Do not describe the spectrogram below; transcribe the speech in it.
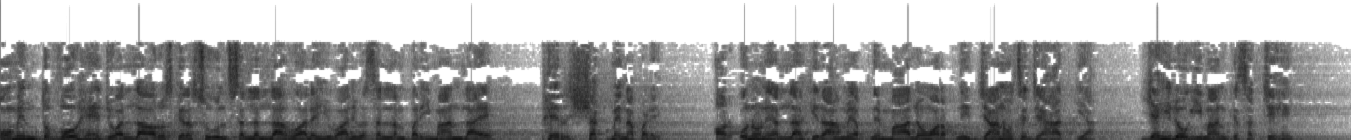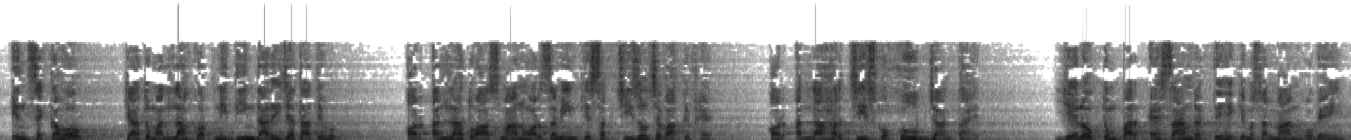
مومن تو وہ ہیں جو اللہ اور اس کے رسول صلی اللہ علیہ وآلہ وسلم پر ایمان لائے، پھر شک میں نہ پڑے۔ اور انہوں نے اللہ کی راہ میں اپنے مالوں اور اپنی جانوں سے جہاد کیا۔ یہی لوگ ایمان کے سچے ہیں۔ ان سے کہو، کیا تم اللہ کو اپنی دینداری جتاتے ہو؟ اور اللہ تو آسمانوں اور زمین کی سب چیزوں سے واقف ہے، اور اللہ ہر چیز کو خوب جانتا ہے۔ یہ لوگ تم پر احسان رکھتے ہیں کہ مسلمان ہو گئے ہیں۔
